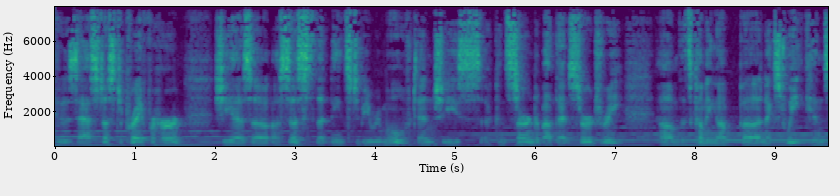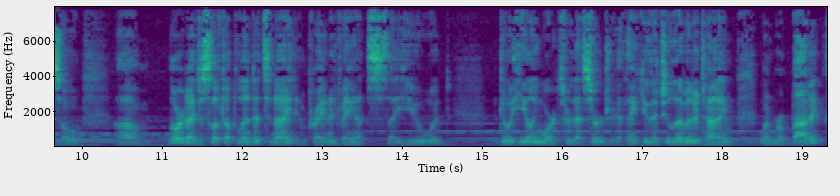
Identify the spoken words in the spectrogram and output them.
who's asked us to pray for her. She has a, a cyst that needs to be removed, and she's uh, concerned about that surgery um, that's coming up uh, next week. And so, um, Lord, I just lift up Linda tonight and pray in advance that you would do a healing work through that surgery. I thank you that you live at a time when robotic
